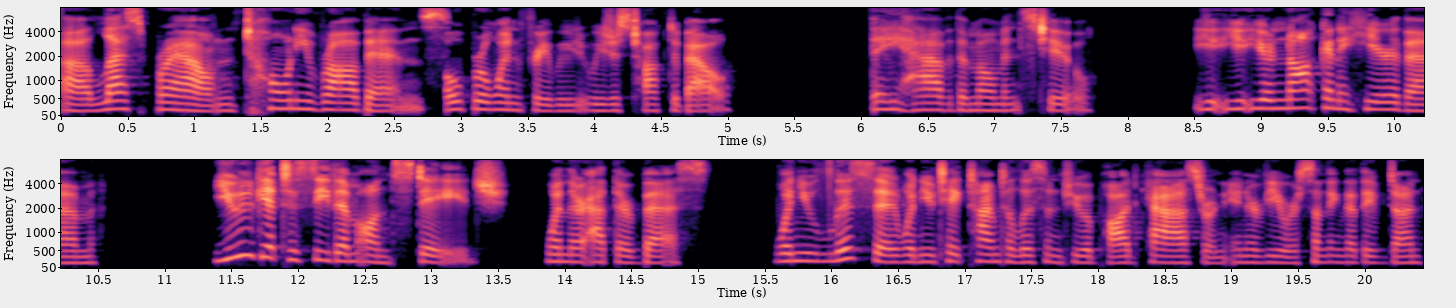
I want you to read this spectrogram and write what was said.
uh, Les Brown, Tony Robbins, Oprah Winfrey, we, we just talked about, they have the moments too. You, you, you're not going to hear them. You get to see them on stage when they're at their best. When you listen, when you take time to listen to a podcast or an interview or something that they've done,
